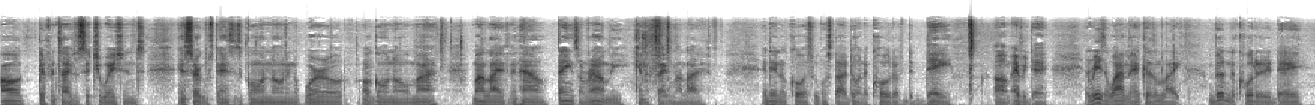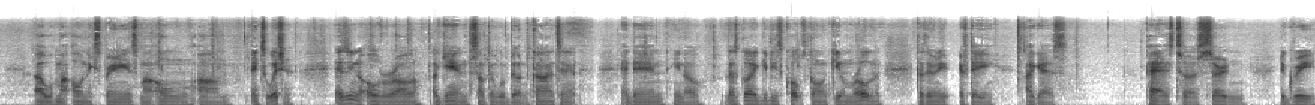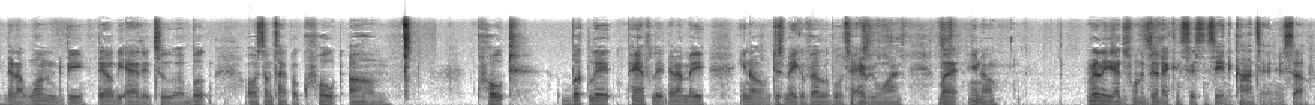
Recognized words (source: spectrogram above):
all different types of situations and circumstances going on in the world or going on with my my life and how things around me can affect my life. And then of course we're gonna start doing the quote of the day, um, every day. And reason why, man, because I'm like building the quote of the day uh, with my own experience, my own um, intuition, is you know overall again something we're building content, and then you know let's go ahead and get these quotes going, keep them rolling, because if if they, I guess, pass to a certain degree that I want them to be, they'll be added to a book or some type of quote um quote booklet pamphlet that I may you know just make available to everyone but, you know, really, I just want to build that consistency in the content in itself.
